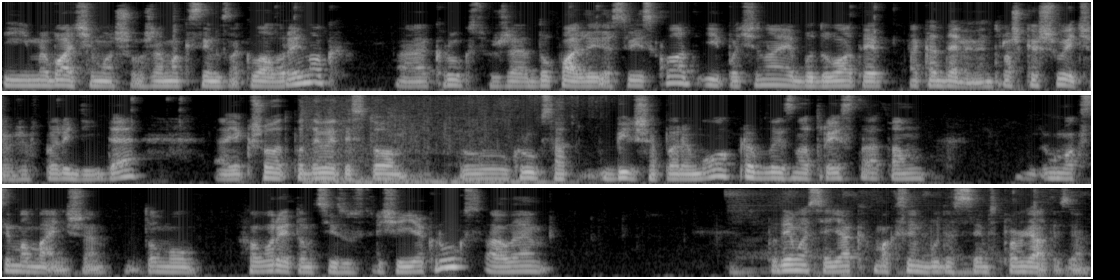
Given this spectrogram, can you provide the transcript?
І ми бачимо, що вже Максим заклав ринок. Е, Крукс вже допалює свій склад і починає будувати академію. Він трошки швидше вже впереді йде. Е, Якщо от подивитись, то у Крукса більше перемог, приблизно 300, там у Максима менше. Тому фаворитом в цій зустрічі є Крукс, але подивимося, як Максим буде з цим справлятися.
